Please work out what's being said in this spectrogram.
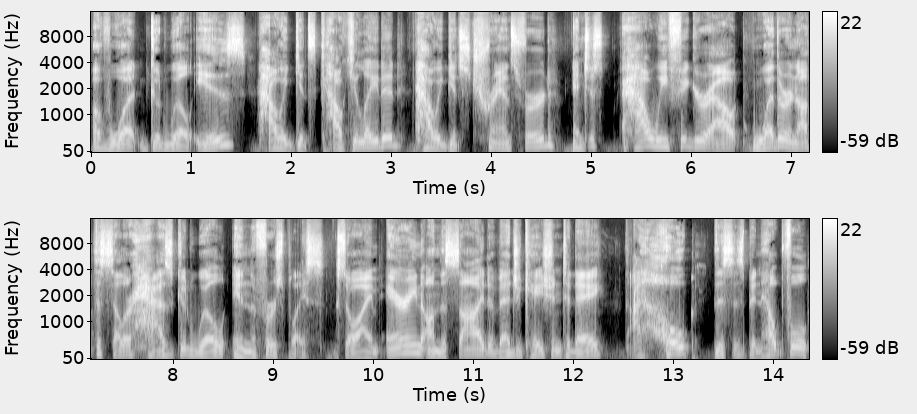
of what goodwill is, how it gets calculated, how it gets transferred, and just how we figure out whether or not the seller has goodwill in the first place. So I'm erring on the side of education today. I hope this has been helpful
